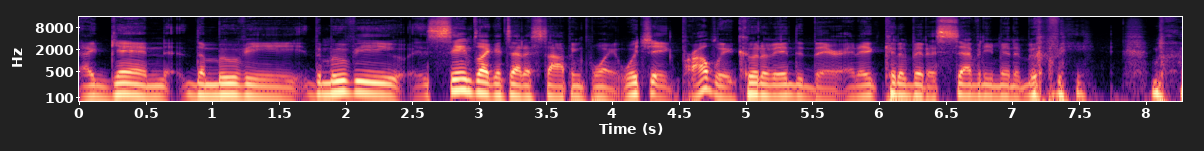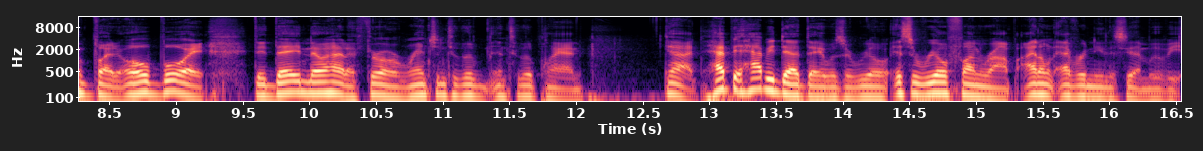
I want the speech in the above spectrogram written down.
again the movie the movie seems like it's at a stopping point which it probably could have ended there and it could have been a 70 minute movie but oh boy did they know how to throw a wrench into the into the plan. God happy happy death day was a real it's a real fun romp. I don't ever need to see that movie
